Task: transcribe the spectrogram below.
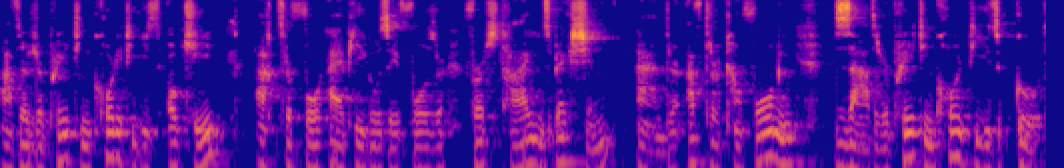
After the printing quality is okay, ask for IPQC for the first time inspection and after confirming that the printing quality is good,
